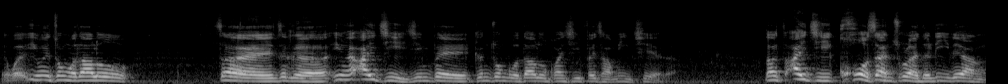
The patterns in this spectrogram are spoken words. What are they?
因为因为中国大陆在这个，因为埃及已经被跟中国大陆关系非常密切了，那埃及扩散出来的力量，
